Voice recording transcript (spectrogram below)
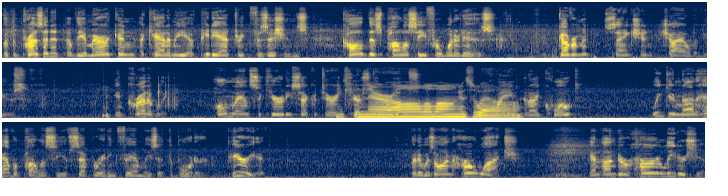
But the president of the American Academy of Pediatric Physicians called this policy for what it is government sanctioned child abuse. Incredibly, Homeland Security Secretary He's been Kirstjen there all along as well. claimed, and I quote, "We do not have a policy of separating families at the border. Period." But it was on her watch and under her leadership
